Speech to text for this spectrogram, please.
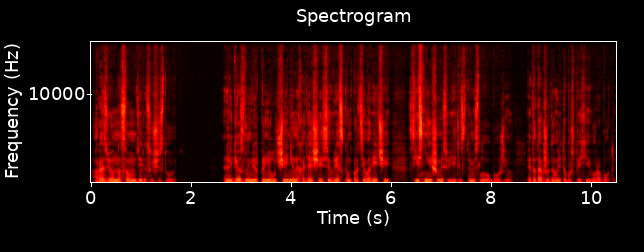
А разве он на самом деле существует? Религиозный мир принял учение, находящееся в резком противоречии с яснейшими свидетельствами Слова Божьего. Это также говорит об успехе его работы.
